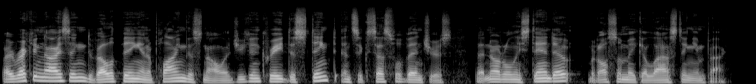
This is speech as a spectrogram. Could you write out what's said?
By recognizing, developing, and applying this knowledge, you can create distinct and successful ventures that not only stand out, but also make a lasting impact.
